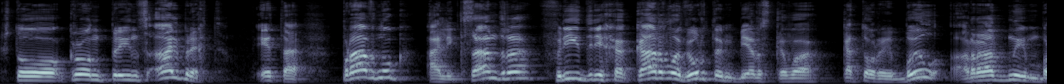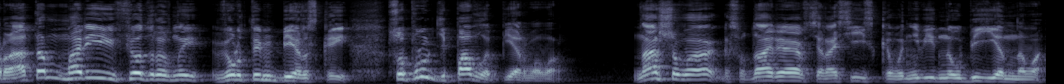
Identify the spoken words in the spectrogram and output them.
что кронпринц Альбрехт это правнук Александра Фридриха Карла Вюртембергского, который был родным братом Марии Федоровны Вюртембергской, супруги Павла I нашего государя всероссийского невинно убиенного.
